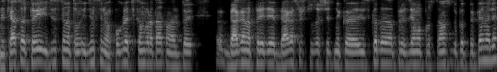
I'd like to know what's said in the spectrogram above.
Нюкасъл, той единствената, единственият поглед е към вратата, нали? той бяга напред, бяга срещу защитника, иска да превзема пространство, докато Пепе, нали,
